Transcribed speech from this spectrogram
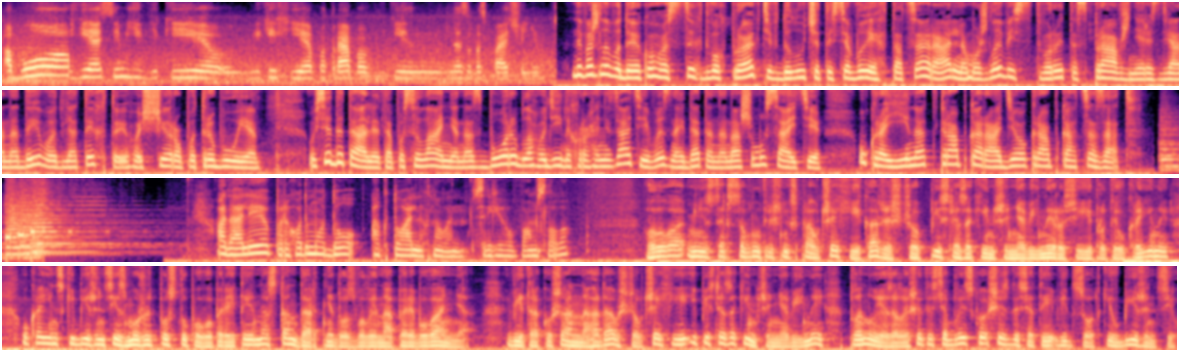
Або є сім'ї, в які в яких є потреба, в які не забезпечені. Неважливо до якого з цих двох проєктів долучитеся ви, та це реальна можливість створити справжнє різдвяне диво для тих, хто його щиро потребує. Усі деталі та посилання на збори благодійних організацій ви знайдете на нашому сайті ukraina.radio.cz. А далі переходимо до актуальних новин. Сергію, вам слово. Голова Міністерства внутрішніх справ Чехії каже, що після закінчення війни Росії проти України українські біженці зможуть поступово перейти на стандартні дозволи на перебування. Вітра Кушан нагадав, що в Чехії і після закінчення війни планує залишитися близько 60% біженців.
